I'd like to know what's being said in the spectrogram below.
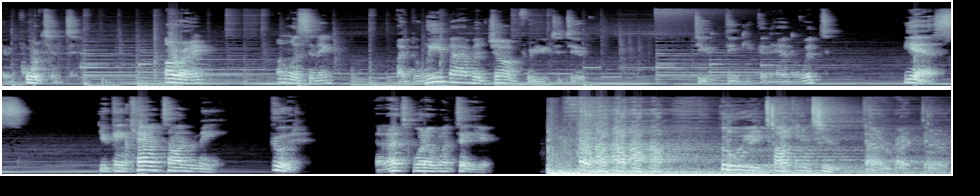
important. Alright, I'm listening. I believe I have a job for you to do. Do you think you can handle it? Yes. You can count on me. Good. Now that's what I want to hear. Who are you talking to? Director.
